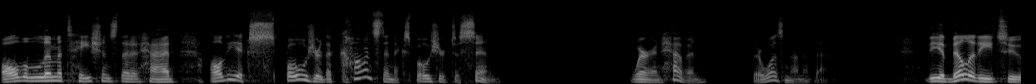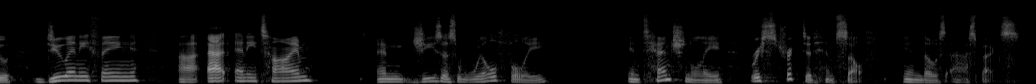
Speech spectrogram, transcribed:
all the limitations that it had, all the exposure, the constant exposure to sin, where in heaven there was none of that. The ability to do anything uh, at any time, and Jesus willfully, intentionally restricted himself in those aspects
